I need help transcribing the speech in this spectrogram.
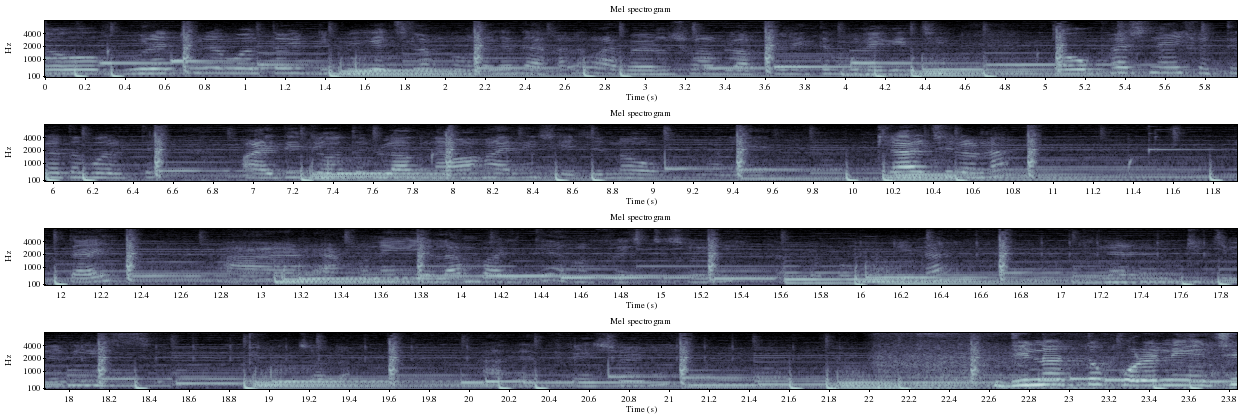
তো ঘুরে টুরে বলতে ওই ডিপে গেছিলাম, তোমাদেরকে দেখালাম, আর বেরোনোর সময় ব্লগটা নিতে ভুলে গেছি। তো অভ্যাস নেই সত্যি কথা বলতে। অনেকদিন যেহেতু ব্লগ নেওয়া হয়নি, সেই জন্য মানে খেয়াল ছিল না। তাই, আর এখন এই এলাম বাড়িতে আমার ফ্রেশ ট্রেশ হয়নি ডিনার ডিনারে রুটি কিনে নিয়ে এসেছি চলো, আগে ফ্রেশ হয়নি ডিনার তো করে নিয়েছি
